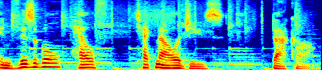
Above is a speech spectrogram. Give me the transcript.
invisiblehealthtechnologies.com.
